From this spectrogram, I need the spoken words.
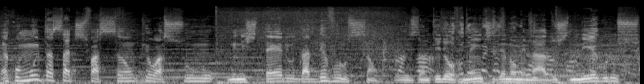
É com muita satisfação que eu assumo o Ministério da Devolução. Os anteriormente denominados negros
